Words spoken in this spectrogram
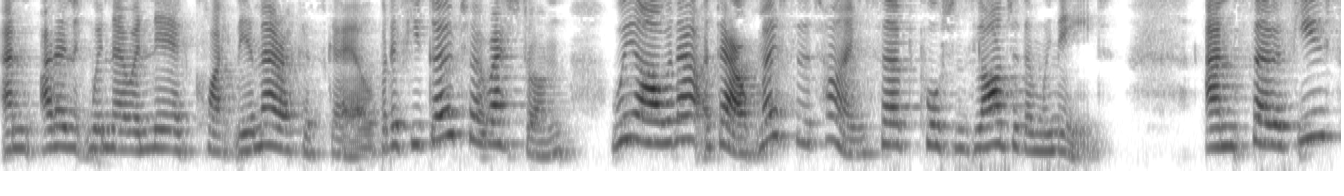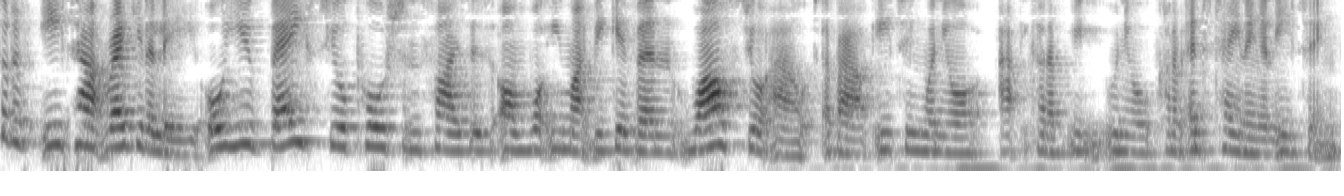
and I don't think we're nowhere near quite the America scale, but if you go to a restaurant, we are without a doubt, most of the time, served portions larger than we need. And so if you sort of eat out regularly or you base your portion sizes on what you might be given whilst you're out about eating when you're kind of when you're kind of entertaining and eating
